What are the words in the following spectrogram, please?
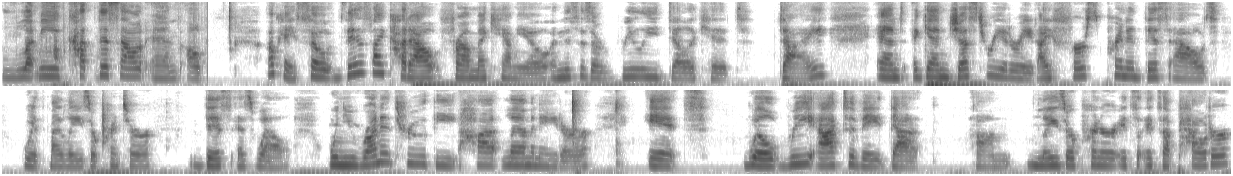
let me cut this out and I'll Okay, so this I cut out from my Cameo, and this is a really delicate die. And again, just to reiterate, I first printed this out with my laser printer, this as well. When you run it through the hot laminator, it will reactivate that um, laser printer. It's, it's a powder.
